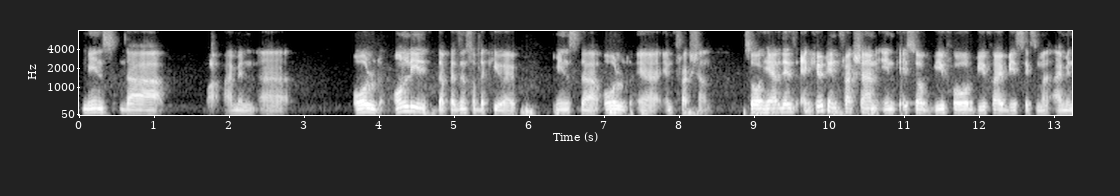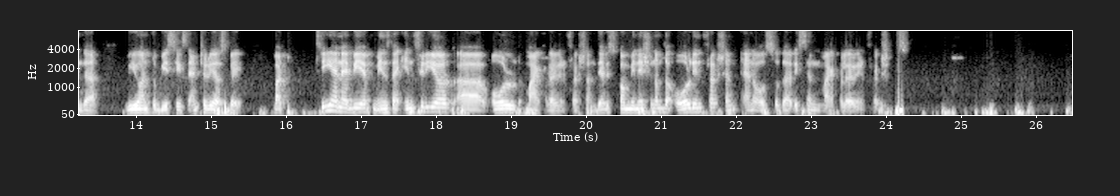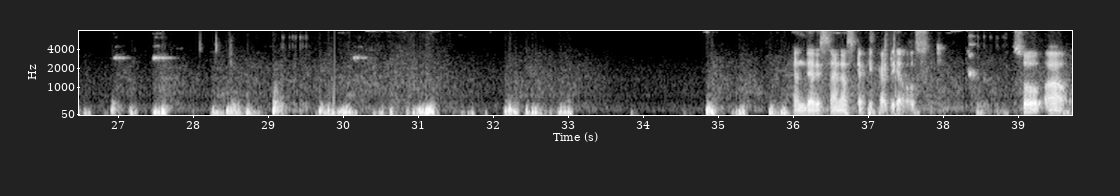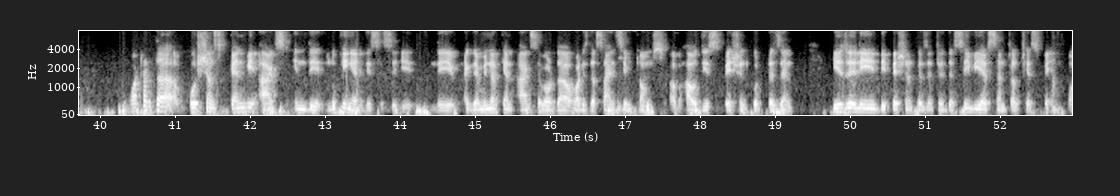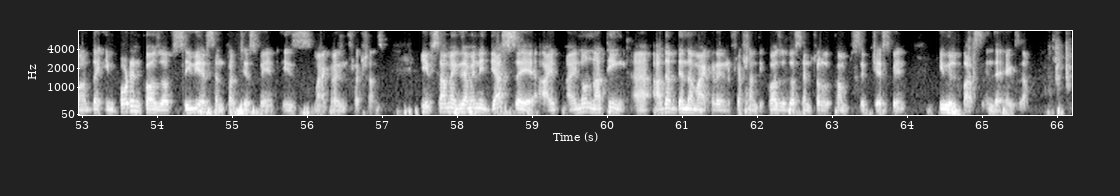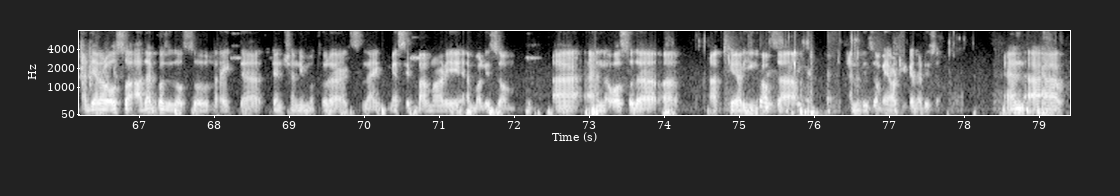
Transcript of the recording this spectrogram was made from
means the I mean uh, old only the presence of the QF means the old uh, infarction. So here there is acute infraction in case of V4, V5, V6. I mean the V1 to V6 anterior aspect, but 3 and AVF means the inferior uh, old myocardial infraction. There is combination of the old infraction and also the recent myocardial infarctions. And there is sinus tachycardia also. So, uh, what are the questions can be asked in the looking at this ECG? The examiner can ask about the what is the sign symptoms of how this patient could present. Usually, the patient presents with the severe central chest pain. One of the important cause of severe central chest pain is myocardial infarctions. If some examiner just say, I, I know nothing uh, other than the myocardial infarction, the cause of the central compressive chest pain, he will pass in the exam. And there are also other causes also like the tension pneumothorax, like massive pulmonary embolism, uh, and also the uh, uh, tearing of the aneurysm, aortic aneurysm. And uh,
